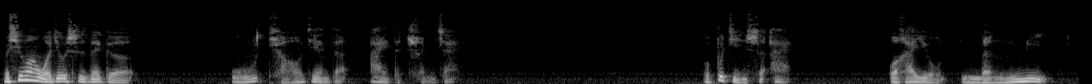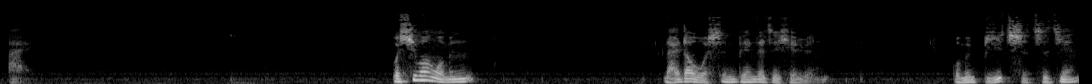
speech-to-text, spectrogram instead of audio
我希望我就是那个无条件的爱的存在。我不仅是爱，我还有能力爱。我希望我们来到我身边的这些人，我们彼此之间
